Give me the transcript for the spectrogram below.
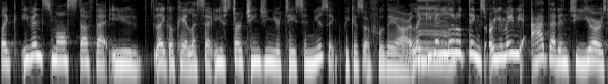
like, even small stuff that you, like, okay, let's say you start changing your taste in music because of who they are. Like, even mm. little things, or you maybe add that into yours.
